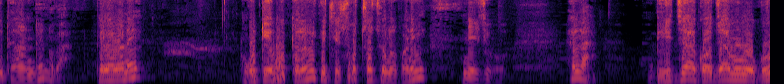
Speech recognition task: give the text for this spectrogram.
ଉଦାହରଣଟେ ନେବା। ପିଲାମାନେ ଗୋଟିଏ ବୋତଲରେ କିଛି ସ୍ୱଚ୍ଛ ଚୂନ ପାଣି ନେଇଯିବ। ହେଲା ଭିଜା ଗଜାମୂଳକୁ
